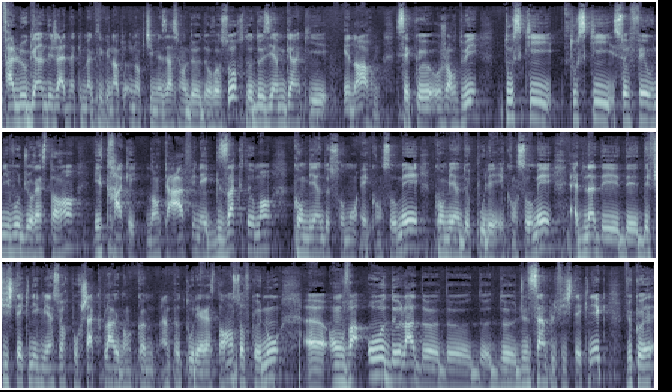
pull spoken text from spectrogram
Enfin, le gain déjà une optimisation de, de ressources. Le deuxième gain qui est énorme, c'est qu'aujourd'hui, tout ce qui tout ce qui se fait au niveau du restaurant est traqué. Donc, Arfin exactement combien de saumon est consommé, combien de poulet est consommé. On a des, des, fiches techniques, bien sûr, pour chaque plat, donc comme un peu tous les restaurants, sauf que nous, euh, on va au-delà d'une de, de, simple fiche technique, vu que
